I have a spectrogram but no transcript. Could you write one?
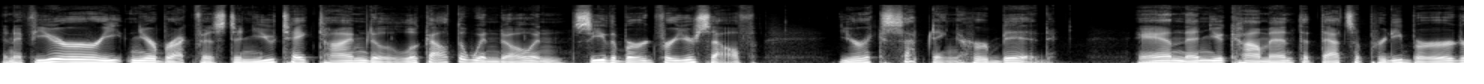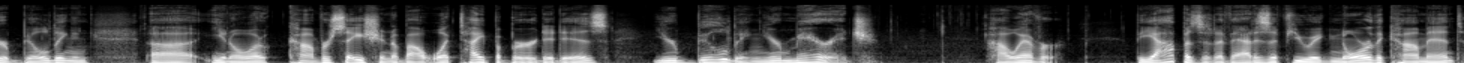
And if you're eating your breakfast and you take time to look out the window and see the bird for yourself, you're accepting her bid. And then you comment that that's a pretty bird or building, uh, you know, a conversation about what type of bird it is. You're building your marriage. However, the opposite of that is if you ignore the comment,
